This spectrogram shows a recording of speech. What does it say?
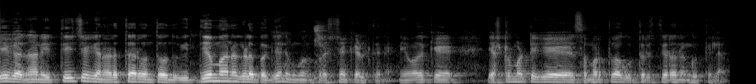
ಈಗ ನಾನು ಇತ್ತೀಚೆಗೆ ನಡೀತಾ ಇರುವಂಥ ಒಂದು ವಿದ್ಯಮಾನಗಳ ಬಗ್ಗೆ ನಿಮಗೊಂದು ಪ್ರಶ್ನೆ ಕೇಳ್ತೇನೆ. ನೀವು ಅದಕ್ಕೆ ಎಷ್ಟು ಮಟ್ಟಿಗೆ ಸಮರ್ಥವಾಗಿ ಉತ್ತರಿಸ್ತೀರೋ ನಂಗೆ ಗೊತ್ತಿಲ್ಲ.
